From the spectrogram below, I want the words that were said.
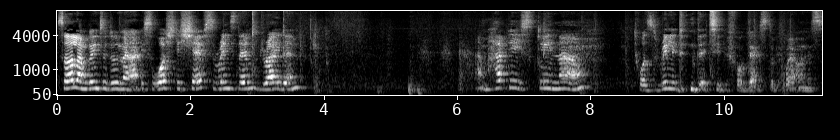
So all I'm going to do now is wash the shelves, rinse them, dry them. I'm happy it's clean now. It was really dirty before guys, to be quite honest.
